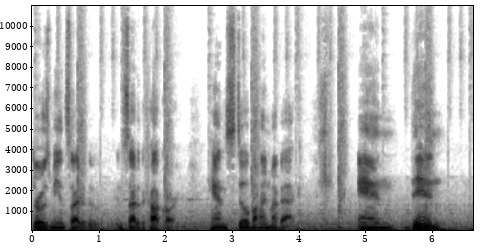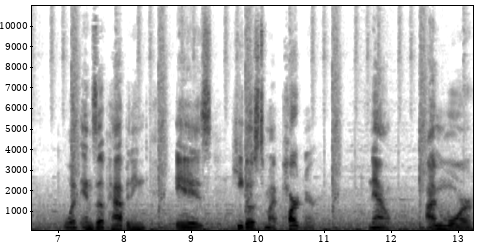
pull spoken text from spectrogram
throws me inside of the inside of the cop car hands still behind my back. And then what ends up happening is he goes to my partner. Now i'm more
